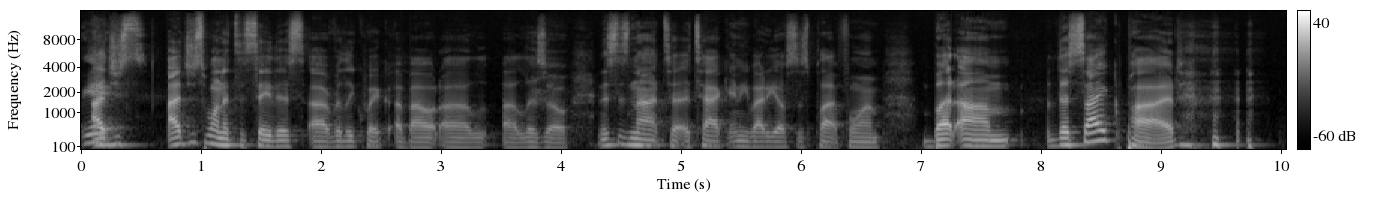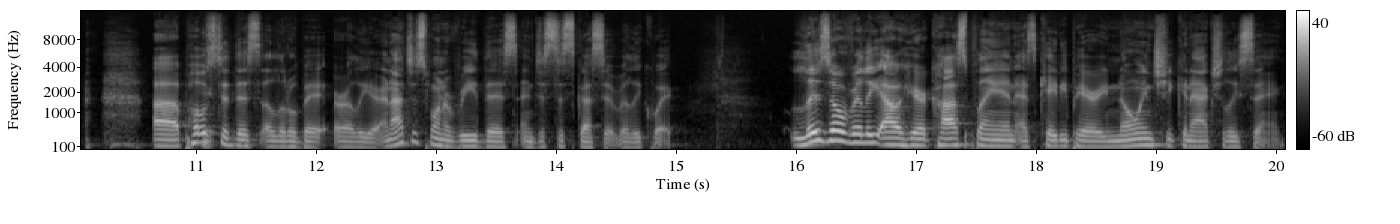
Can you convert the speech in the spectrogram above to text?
yeah. I just I just wanted to say this uh, really quick about uh, uh, Lizzo. This is not to attack anybody else's platform, but um, the Psych Pod uh, posted this a little bit earlier, and I just want to read this and just discuss it really quick. Lizzo really out here cosplaying as Katy Perry, knowing she can actually sing.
